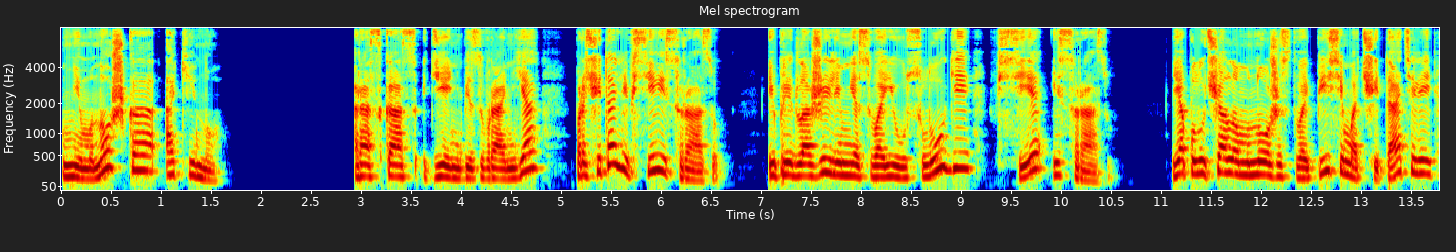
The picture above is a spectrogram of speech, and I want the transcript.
Немножко о кино. Рассказ День без вранья прочитали все и сразу, и предложили мне свои услуги все и сразу. Я получала множество писем от читателей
